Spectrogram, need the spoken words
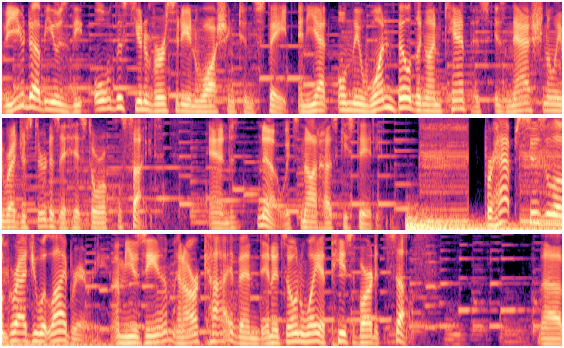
The UW is the oldest university in Washington state, and yet only one building on campus is nationally registered as a historical site. And no, it's not Husky Stadium. Perhaps Suzzallo Graduate Library, a museum, an archive, and in its own way a piece of art itself. Uh,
